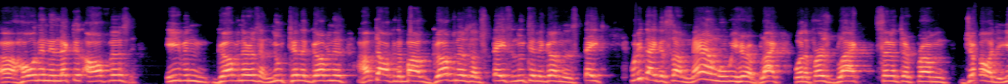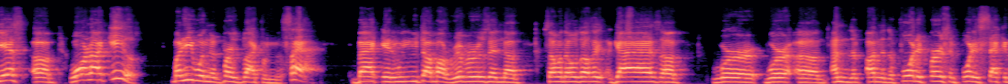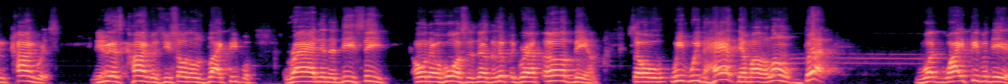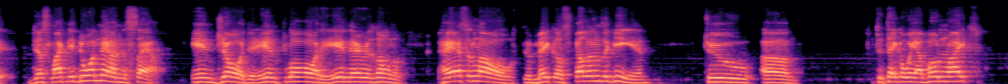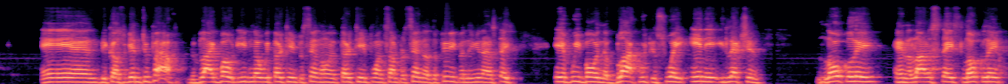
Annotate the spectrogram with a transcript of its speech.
uh, holding elected office, even governors and lieutenant governors. I'm talking about governors of states and lieutenant governors of states. We think of something now when we hear a black, well, the first black senator from Georgia. Yes, uh, Warnock is, but he wasn't the first black from the South. Back in, we you talk about Revels and uh, some of those other guys uh, were were uh, under the, under the 41st and 42nd Congress, Yeah. U.S. Congress. You saw those black people riding into D.C. on their horses. There's a lithograph of them. So we we've had them all along. But what white people did, just like they're doing now in the South, in Georgia, in Florida, in Arizona, passing laws to make us felons again, to um, to take away our voting rights, And because we're getting too powerful, the black vote, even though we're 13%, only 13 point some percent of the people in the United States, if we vote in the block, we can sway any election locally in a lot of states, locally,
